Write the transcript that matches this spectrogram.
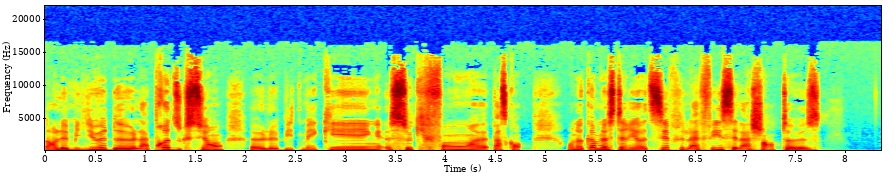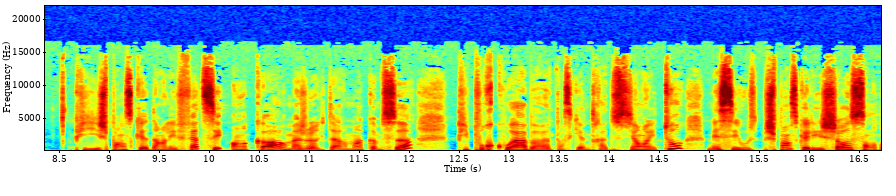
dans le milieu de la production, euh, le beatmaking, ceux qui font... parce qu'on on a comme le stéréotype, la fille, c'est la chanteuse. Puis je pense que dans les fêtes, c'est encore majoritairement comme ça. Puis pourquoi? Ben, parce qu'il y a une tradition et tout. Mais c'est, je pense que les choses sont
